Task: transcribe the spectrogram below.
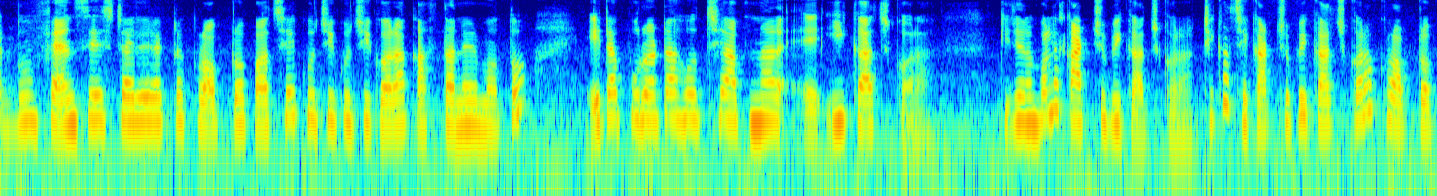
একদম ফ্যান্সি স্টাইলের একটা ক্রপ টপ আছে কুচি কুচি করা কাফতানের মতো। এটা পুরোটা হচ্ছে আপনার ই কাজ করা। কি যেন বলে? কাটচুপি কাজ করা। ঠিক আছে? কাটচুপি কাজ করা ক্রপ টপ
